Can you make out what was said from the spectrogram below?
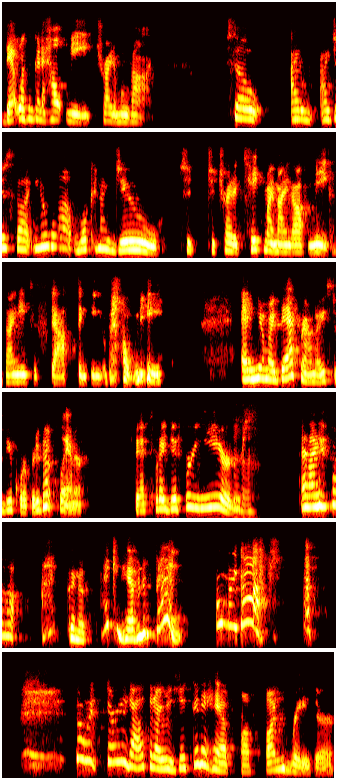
that wasn't going to help me try to move on. So i i just thought you know what? What can i do to to try to take my mind off me? Because i need to stop thinking about me. And you know my background i used to be a corporate event planner. That's what i did for years. Uh-huh. and i thought i'm gonna i can have an event. Oh my gosh it started out that I was just going to have a fundraiser,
